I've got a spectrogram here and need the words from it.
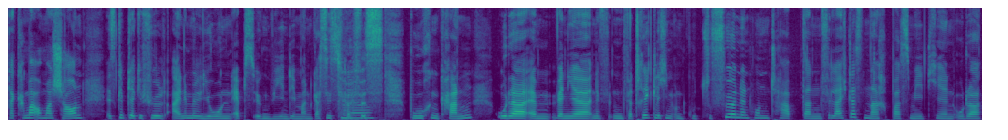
Da kann man auch mal schauen. Es gibt ja gefühlt eine Million Apps irgendwie, in denen man Gassi-Service ja. buchen kann. Oder ähm, wenn ihr eine, einen verträglichen und gut zu führenden Hund habt, dann vielleicht das Nachbarsmädchen. Oder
